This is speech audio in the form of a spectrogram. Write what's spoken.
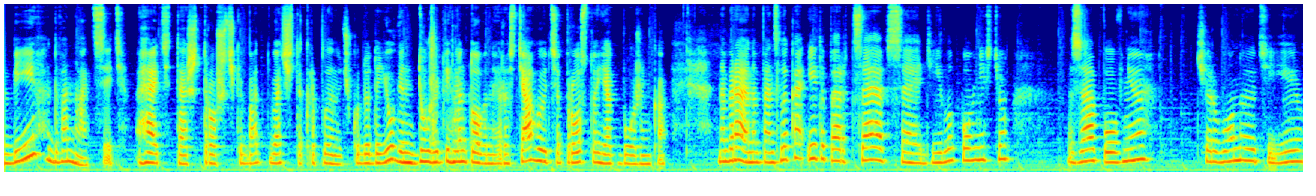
B12. Геть теж трошечки, бачите, краплиночку додаю. Він дуже пігментований, розтягується просто як боженька. Набираю на пензлика і тепер це все діло повністю заповнюю червоною цією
